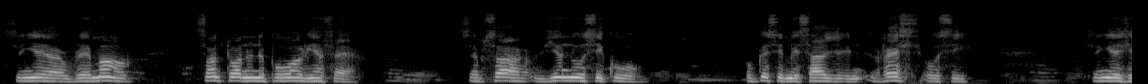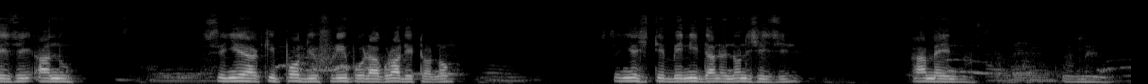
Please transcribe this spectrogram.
Seigneur, vraiment, sans toi, nous ne pouvons rien faire. C'est pour ça, viens nous au secours, pour que ce message reste aussi. Seigneur Jésus, à nous. Seigneur, qui porte du fruit pour la gloire de ton nom. Seigneur, je te bénis dans le nom de Jésus. Amen.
